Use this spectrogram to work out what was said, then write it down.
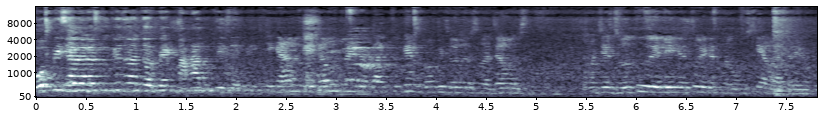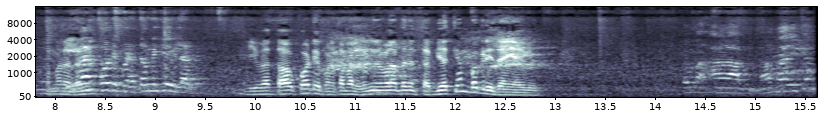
ગોપી જવેલર્સનું કીધું ને તો પેટમાં હાથ થઈ જાય. ઠીક છે, કે જવું જ નહીં તો બાકી તો કેમ ગોપી જ્વેલર્સમાં જવું છે જે જોતું એ લઈ લેતો હોય એટલે હું ક્યાં વાત રહી અમારા ઈ ખોટી પડે. તમે કેવી લાગે? એ વાત આવ ખોટી પણ તમારા લગ્નવાળા બધા તબિયત કેમ બગડી જાય આવી અમારી કેમ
